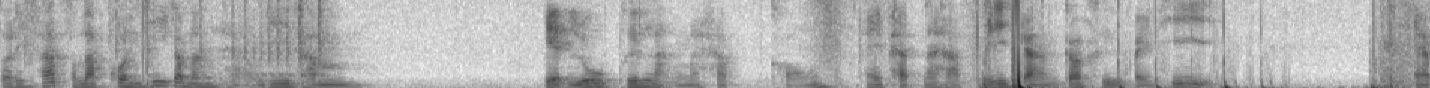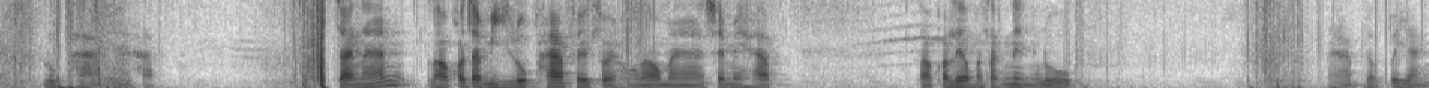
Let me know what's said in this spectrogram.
สวัสดีครับสำหรับคนที่กำลังหาวิธีทำเปลี่ยนรูปพื้นหลังนะครับของ iPad นะครับ วิธีการก็คือไปที่แอปรูปภาพนะครับ จากนั้นเราก็จะมีรูปภาพสวยๆของเรามาใช่ไหมครับ เราก็เลือกมาสักหนึ่งรูปนะครับยกตัวอย่าง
